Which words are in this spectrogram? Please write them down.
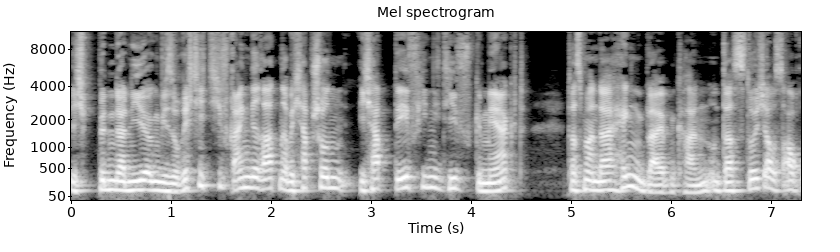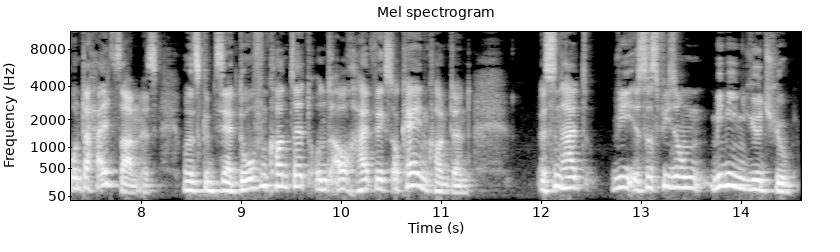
Ich bin da nie irgendwie so richtig tief reingeraten, aber ich habe schon, ich habe definitiv gemerkt, dass man da hängen bleiben kann und das durchaus auch unterhaltsam ist. Und es gibt sehr doofen Content und auch halbwegs okayen Content. Es sind halt wie, es ist wie so ein Mini-YouTube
